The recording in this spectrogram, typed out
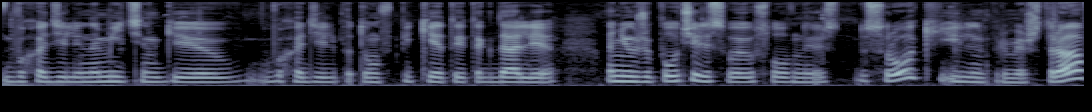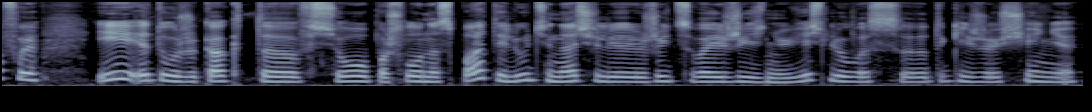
выходили на митинги, выходили потом в пикеты и так далее, они уже получили свои условные сроки или, например, штрафы, и это уже как-то все пошло на спад, и люди начали жить своей жизнью. Есть ли у вас э, такие же ощущения?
